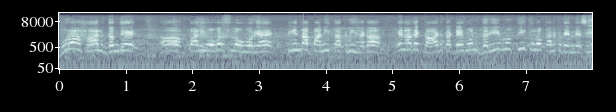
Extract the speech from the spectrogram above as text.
ਬੁਰਾ ਹਾਲ, ਗੰਦੇ ਪਾਣੀ ਓਵਰਫਲੋ ਹੋ ਰਿਹਾ ਹੈ। ਪੀਣ ਦਾ ਪਾਣੀ ਤੱਕ ਨਹੀਂ ਹੈਗਾ। ਇਹਨਾਂ ਦੇ ਕਾਰਡ ਕੱਟੇ ਹੁਣ। ਗਰੀਬ ਨੂੰ 30 ਕਿਲੋ ਕਣਕ ਦਿੰਦੇ ਸੀ।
